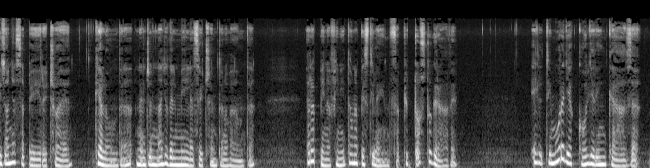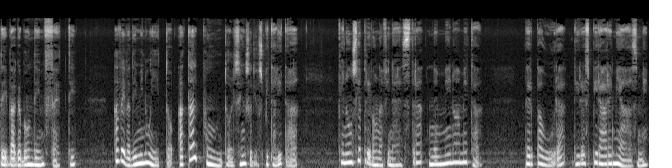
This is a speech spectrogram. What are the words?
Bisogna sapere, cioè, che a Londra, nel gennaio del 1690, era appena finita una pestilenza piuttosto grave e il timore di accogliere in casa dei vagabondi infetti aveva diminuito a tal punto il senso di ospitalità che non si apriva una finestra nemmeno a metà per paura di respirare miasmi.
